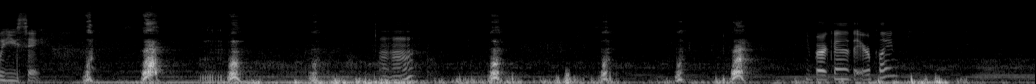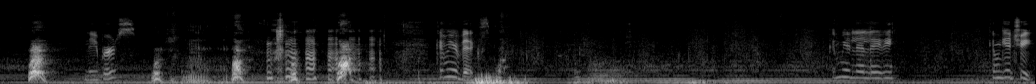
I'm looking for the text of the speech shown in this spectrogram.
What do you say? Mm-hmm. You barking at the airplane? Neighbors? Come here, Vix. Come here, little lady. Come get a treat.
